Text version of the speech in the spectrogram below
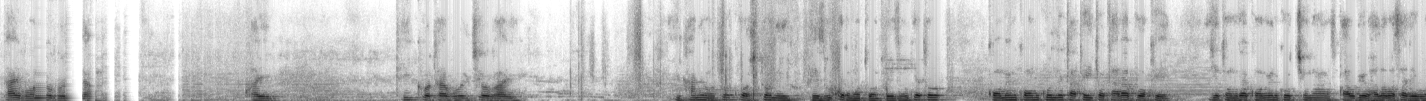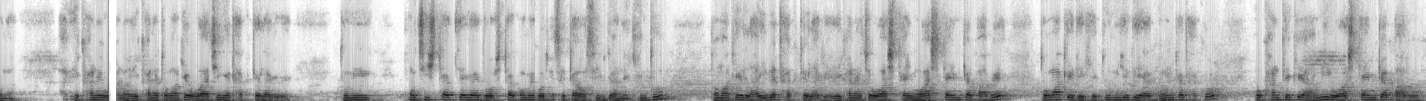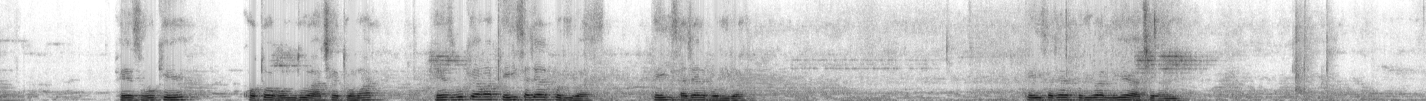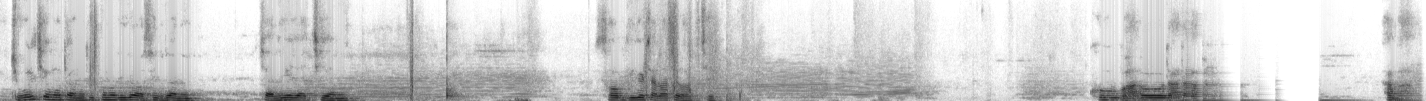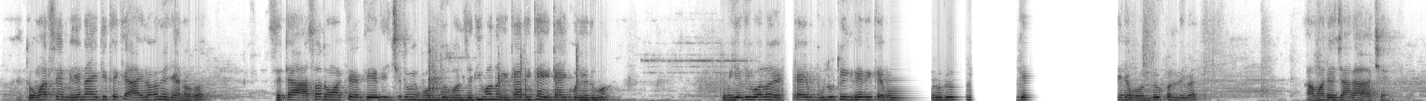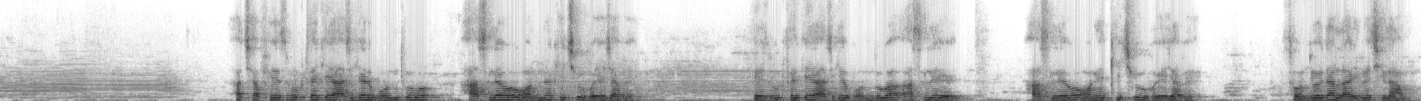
তাই বন্ধ করলাম। ভাই, ঠিক কথা বলছো ভাই। এখানে অত কষ্ট নেই ফেসবুকের মতন। ফেসবুকে তো কমেন্ট কম করলে তাতেই তো তারা বকে যে তোমরা কমেন্ট করছ না, কাউকে ভালোবাসা দেবো না। আর এখানে এখানে তোমাকে ওয়াচিংয়ে থাকতে লাগবে। তুমি পঁচিশটার জায়গায় দশটা কমে কত সেটা অসুবিধা নেই। কিন্তু তোমাকে লাইভে থাকতে লাগে। এখানে হচ্ছে ওয়াশ টাইম ওয়াশ টাইমটা পাবে তোমাকে দেখে। তুমি যদি এক ঘণ্টা থাকো, ওখান থেকে আমি ওয়াচ টাইমটা পাবো। ফেসবুকে কত বন্ধু আছে তোমার? ফেসবুকে আমার তেইশ হাজার পরিবার, তেইশ হাজার পরিবার। তেইশ হাজার পরিবার নিয়ে আছে আমি। চলছে মোটামুটি, কোনো দিকে অসুবিধা নেই। চালিয়ে যাচ্ছি আমি। সব দিকে চালাতে হচ্ছে। খুব ভালো দাদা। তোমার সে মেন আইডি থেকে আইলো না কেন গো? সেটা আসো, তোমাকে দিয়ে দিচ্ছি, তুমি বন্ধু বল। যদি বলো এটা দিতে, এটাই করে দেবো। তুমি যদি বলো এটাই ব্লুটুথ দিয়ে দিতে থেকে বন্ধু করে দিবে। আমাদের যারা আছে। আচ্ছা ফেসবুক থেকে আজকের বন্ধু আসলেও অন্য কিছু হয়ে যাবে। ফেসবুক থেকে আজকে বন্ধু আসলে, আসলেও অনেক কিছু হয়ে যাবে। সঞ্জয়দার লাইভে ছিলাম।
